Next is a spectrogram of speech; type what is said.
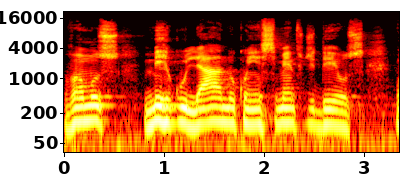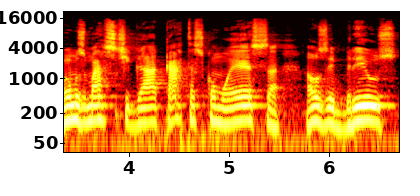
Vamos mergulhar no conhecimento de Deus. Vamos mastigar cartas como essa aos Hebreus,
